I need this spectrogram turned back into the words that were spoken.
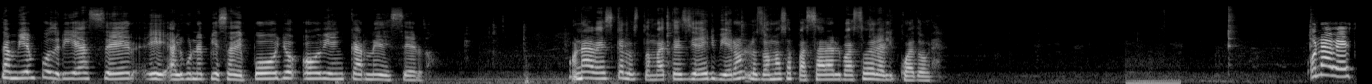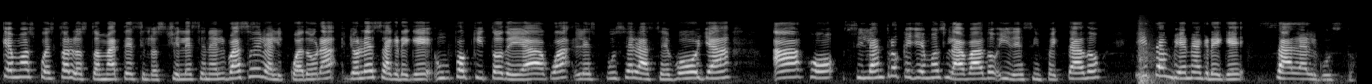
También podría ser eh, alguna pieza de pollo o bien carne de cerdo. Una vez que los tomates ya hirvieron, los vamos a pasar al vaso de la licuadora. Una vez que hemos puesto los tomates y los chiles en el vaso de la licuadora, yo les agregué un poquito de agua, les puse la cebolla, ajo, cilantro que ya hemos lavado y desinfectado y también agregué sal al gusto.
